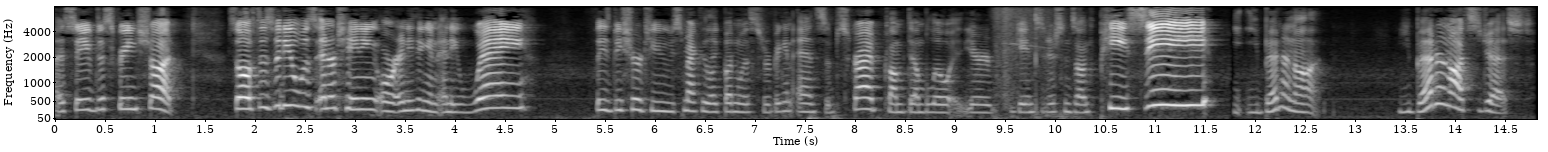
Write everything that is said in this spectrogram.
I saved a screenshot. So if this video was entertaining or anything in any way, Please be sure to smack the like button with a bacon and subscribe. Comment down below your game suggestions on PC. You better not. You better not suggest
